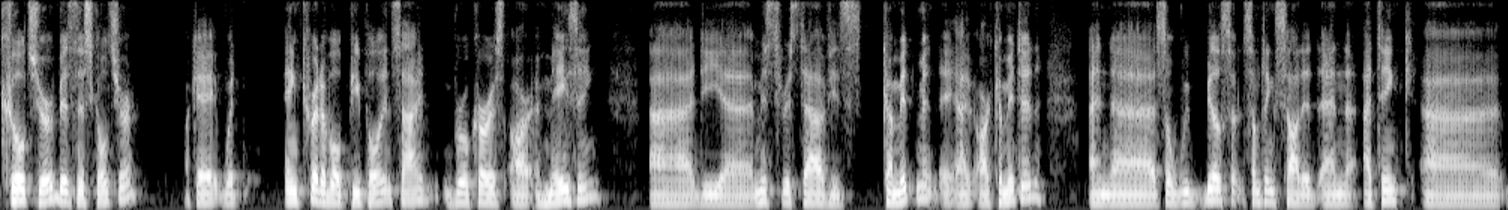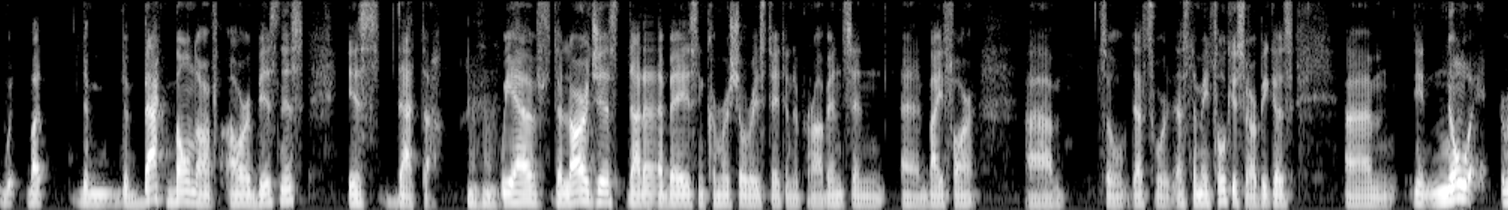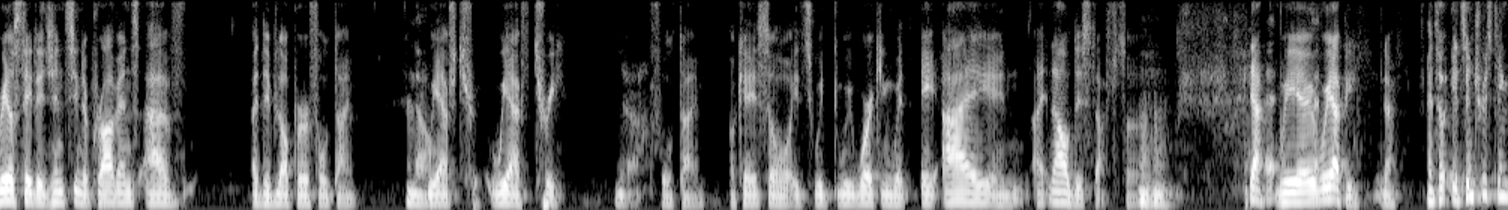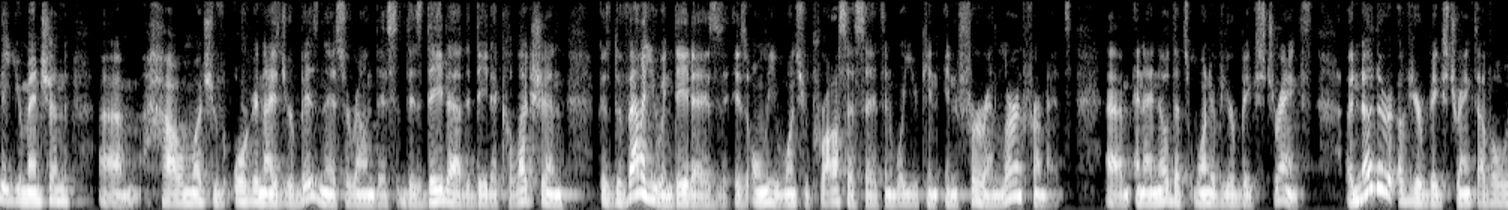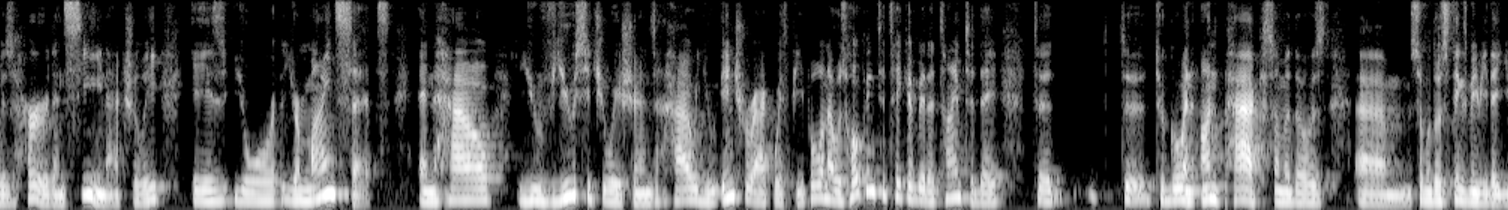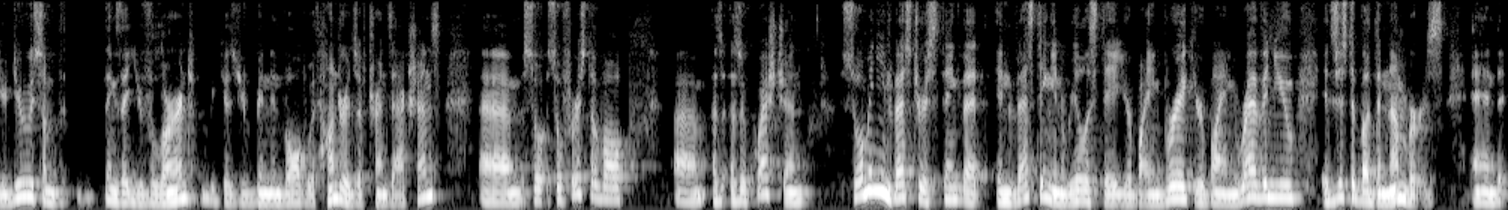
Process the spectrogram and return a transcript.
culture, business culture, okay, with incredible people inside. Brokers are amazing. Uh, the uh, mystery staff is commitment uh, are committed, and uh, so we build something solid. And I think, uh, but the the backbone of our business is data Mm-hmm. We have the largest database in commercial real estate in the province, and uh, by far. Um, so that's where that's the main focus are because um, no real estate agency in the province have a developer full time. No, we have tr- we have three. Yeah, full time. Okay, so it's we we're working with AI and and all this stuff. So mm-hmm. yeah, we uh, we're happy. Yeah. And so it's interesting that you mentioned um, how much you've organized your business around this this data, the data collection, because the value in data is is only once you process it and what you can infer and learn from it. Um, and I know that's one of your big strengths. Another of your big strength I've always heard and seen actually is your your mindset and how you view situations, how you interact with people. And I was hoping to take a bit of time today to to, to go and unpack some of those um, some of those things maybe that you do some things that you've learned because you've been involved with hundreds of transactions. Um, so so first of all um, as, as a question so many investors think that investing in real estate you're buying brick you're buying revenue it's just about the numbers. And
